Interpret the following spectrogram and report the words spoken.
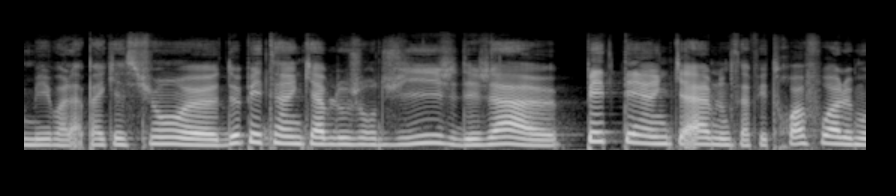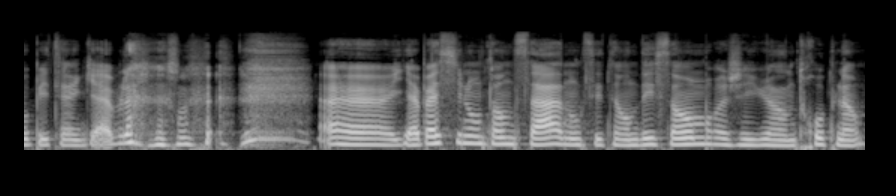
Mais voilà, pas question euh, de péter un câble aujourd'hui. J'ai déjà euh, pété un câble, donc ça fait trois fois le mot péter un câble. Il n'y a pas si longtemps de ça, donc c'était en décembre, j'ai eu un trop plein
